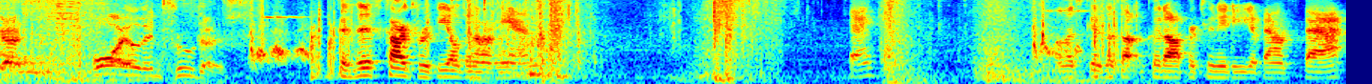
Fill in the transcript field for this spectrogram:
guests, intruders. Because this card's revealed in our hands. Okay. Well, this gives us a good opportunity to bounce that.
